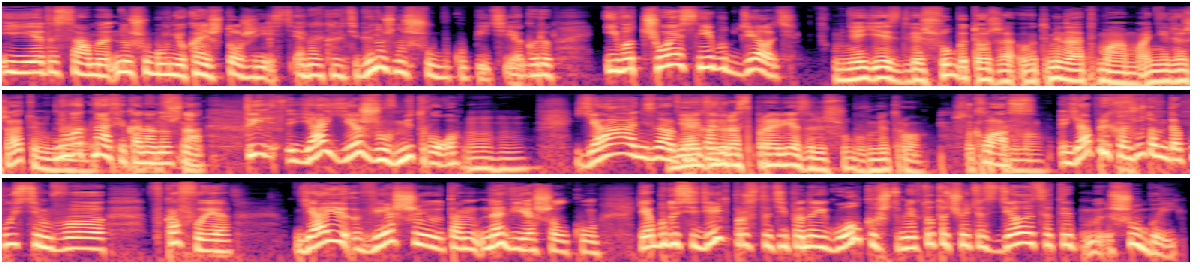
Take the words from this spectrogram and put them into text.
И это самое, ну, шуба у нее, конечно, тоже есть. И она такая, тебе нужно шубу купить. И я говорю, и вот что я с ней буду делать? У меня есть две шубы тоже, вот именно от мам. Они лежат у меня. Ну вот нафиг она нужна. Ты, я езжу в метро. Мгм. Я, не знаю, Мне прихожу- один раз прорезали шубу в метро. Класс. Я прихожу там, допустим, в, в кафе, я ее вешаю там на вешалку. Я буду сидеть просто типа на иголках, что мне кто-то что-то сделает с этой шубой.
